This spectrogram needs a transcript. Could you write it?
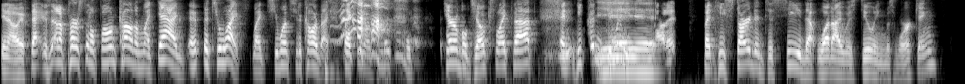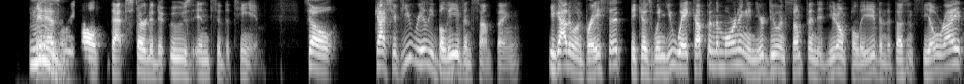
you know, if that is that a personal phone call, and I'm like, yeah, it's your wife. Like she wants you to call her back. Like, you know, like, terrible jokes like that, and he couldn't yeah, do anything yeah. about it but he started to see that what I was doing was working. Mm. And as a mm. result, that started to ooze into the team. So, gosh, if you really believe in something, you got to embrace it because when you wake up in the morning and you're doing something that you don't believe and that doesn't feel right,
